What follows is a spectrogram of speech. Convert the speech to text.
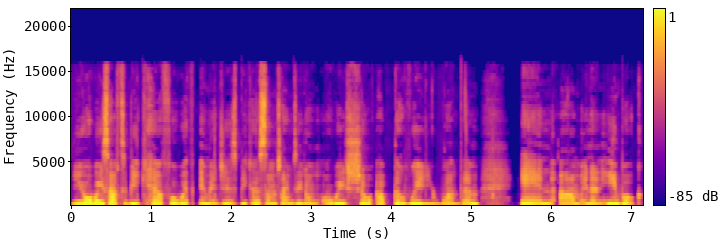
you always have to be careful with images because sometimes they don't always show up the way you want them in um, in an ebook.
